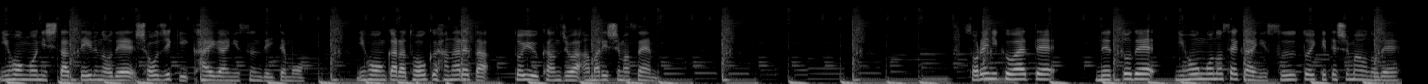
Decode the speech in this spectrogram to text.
日本語に慕っているので正直海外に住んでいても日本から遠く離れたという感じはあまりしませんそれに加えてネットで日本語の世界にスーッと行けてしまうので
